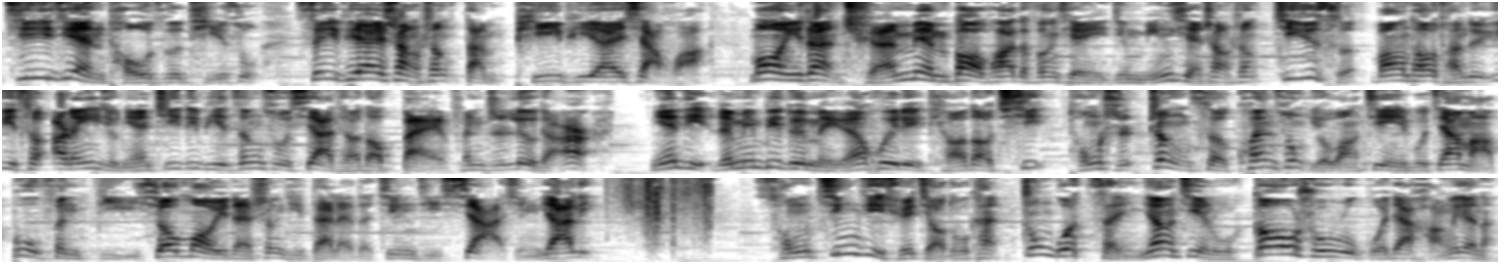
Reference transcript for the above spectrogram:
基建投资提速，CPI 上升，但 PPI 下滑，贸易战全面爆发的风险已经明显上升。基于此，汪涛团队预测，二零一九年 GDP 增速下调到百分之六点二，年底人民币对美元汇率调到七，同时政策宽松有望进。一步加码部分抵消贸易战升级带来的经济下行压力。从经济学角度看，中国怎样进入高收入国家行列呢？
